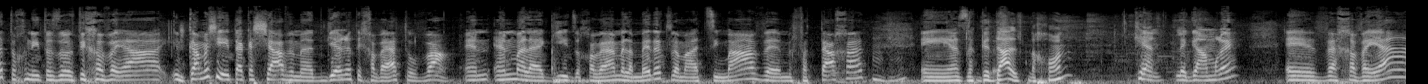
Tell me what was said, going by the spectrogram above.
התוכנית הזאת היא חוויה, עם כמה שהיא הייתה קשה ומאתגרת, היא חוויה טובה. אין, אין מה להגיד, זו חוויה מלמדת ומעצימה ומפתחת. אה, אז גדלת, נכון? כן, לגמרי. אה, והחוויה,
